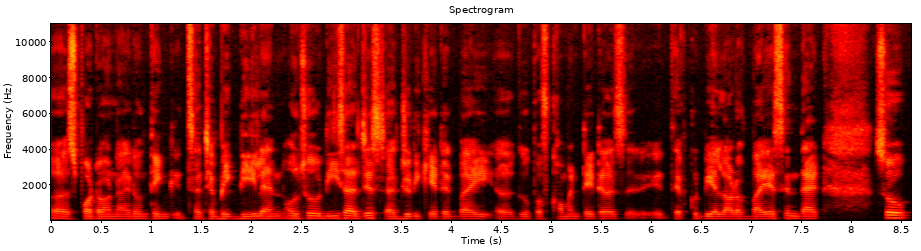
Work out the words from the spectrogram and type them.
uh, spot on. I don't think it's such a big deal. And also, these are just adjudicated by a group of commentators. It, there could be a lot of bias in that. So,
